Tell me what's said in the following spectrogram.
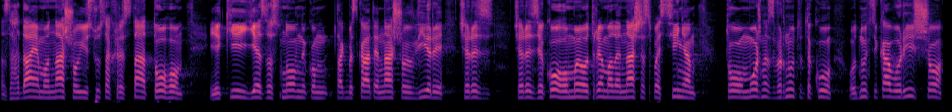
згадаємо нашого Ісуса Христа, того, який є засновником, так би сказати, нашої віри, через, через якого ми отримали наше спасіння, то можна звернути таку одну цікаву річ, що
